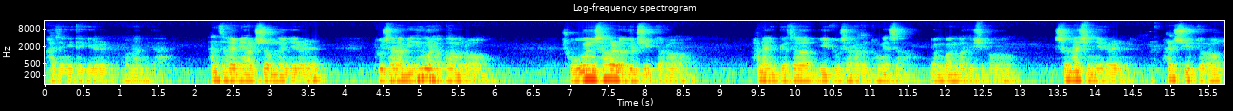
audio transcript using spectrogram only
가정이 되기를 원합니다. 한 사람이 할 수 없는 일을 두 사람이 힘을 합함으로 좋은 상을 얻을 수 있도록 하나님께서 이 두 사람을 통해서 영광 받으시고 선하신 일을 할 수 있도록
